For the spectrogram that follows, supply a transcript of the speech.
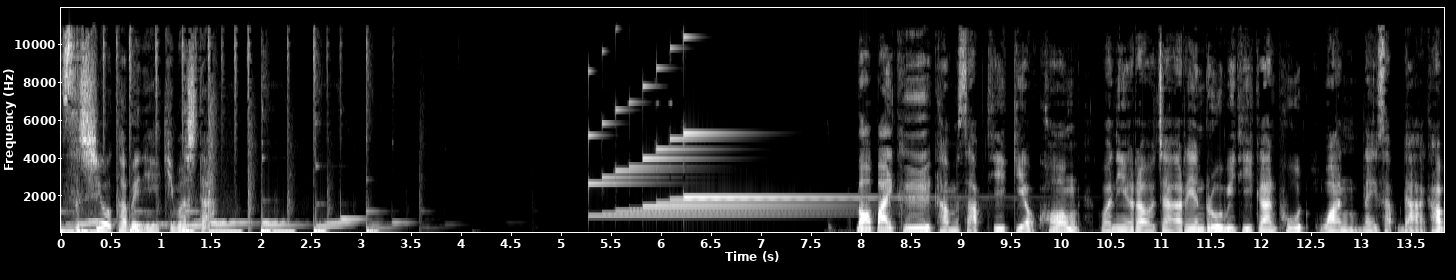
寿司を食べに行きました ต่อไปคือคำศัพท์ที่เกี่ยวข้อง วันนี้เราจะเรียนรู้วิธีการพูดวันในสัปดาห์ครับ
